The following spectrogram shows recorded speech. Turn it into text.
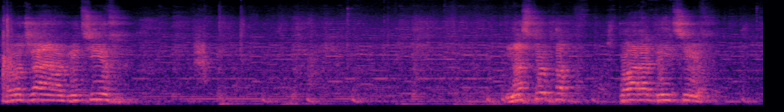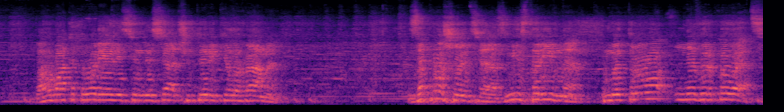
Проведжаємо бійців. Наступна пара бійців. Вагова категорія 84 кілограми. Запрошується з міста Рівне Дмитро Неверковець.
